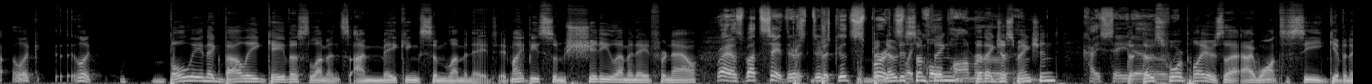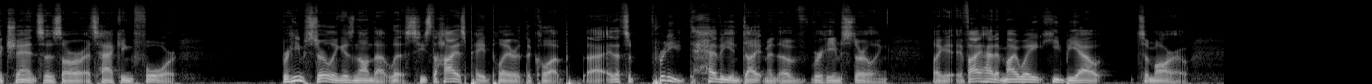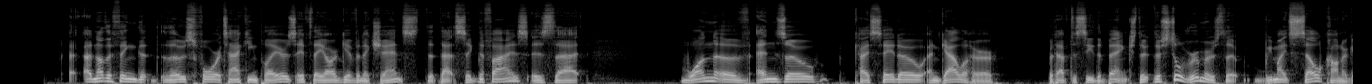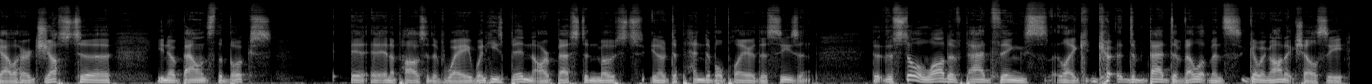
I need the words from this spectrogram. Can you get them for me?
Uh, look, look. Boehly and Eghbali gave us lemons. I'm making some lemonade. It might be some shitty lemonade for now. Right, I was about to say there's but, there's but, good spurts. But notice like something that I just mentioned. Caicedo. Th- those four players that I want to see given a chance as our attacking four. Raheem Sterling isn't on that list. He's the highest paid player at the club. Uh, that's a pretty heavy indictment of Raheem Sterling. Like if I had it my way, he'd be out tomorrow another thing that those four attacking players, if they are given a chance, that that signifies is that one of Enzo, Caicedo, and Gallagher would have to see the bench. There, there's still rumors that we might sell Conor Gallagher just to, you know, balance the books in, in a positive way when he's been our best and most, you know, dependable player this season. There's still a lot of bad things, like bad developments going on at Chelsea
